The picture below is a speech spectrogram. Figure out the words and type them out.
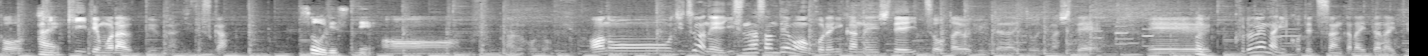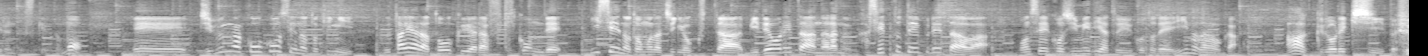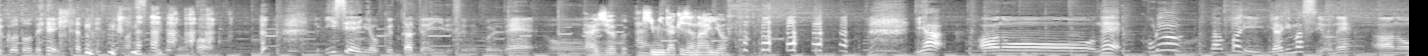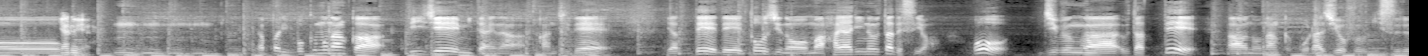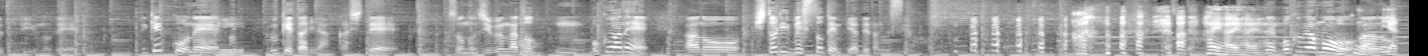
こう、はい聞いてもらうっていう感じですか？そうですね。ああ、なるほど。あのー実はね、リスナーさんでもこれに関連して、いつお便りをいただいておりまして、えーはい黒柳小鉄さんからいただいてるんですけれども、えー自分が高校生の時に歌やらトークやら吹き込んで異性の友達に送ったビデオレターならぬカセットテープレターは音声個人メディアということでいいのだろうかああ黒歴史ということでいただいてますけれども異性に送ったってのはいいですよねこれね大丈夫。はい君だけじゃないよ。いや、あのーね、これはやっぱりやりますよね。あのーやるやる。うんうんうんうん。やっぱり僕もなんか DJ みたいな感じでやって、で、当時のまあ流行りの歌ですよ。を自分が歌って、あの、なんかこうラジオ風にするっていうので、で結構ね、受けたりなんかして、その自分がと、うん、僕はね、あのー一人ベスト10ってやってたんですよ。あ、はいはいはいはで、い。僕がもう、僕あのもやっ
